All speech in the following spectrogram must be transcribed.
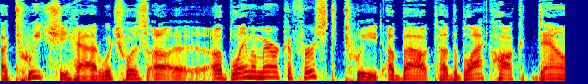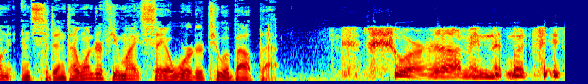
a tweet she had, which was a, a Blame America First tweet about uh, the Black Hawk Down incident. I wonder if you might say a word or two about that. Sure. I mean, it's it's,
